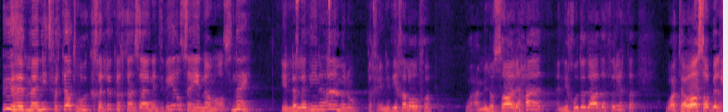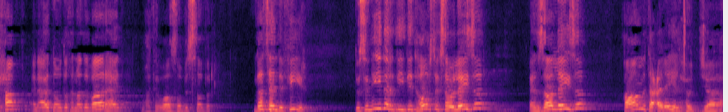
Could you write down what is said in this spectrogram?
u heeft mij niet verteld hoe ik gelukkig kan zijn in de wereldse hiernamaals. Nee, illa ladina amanu, degene die geloven. Wa amilu salihat, en die goede daden verrichten. Wa tawasaw bil haq, en uitnodigen naar de waarheid. Wa tawasaw bil sabr. Dat zijn de vier. Dus in ieder die dit hoofdstuk zou lezen en zal lezen, qamat alayhi al-hujjah.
